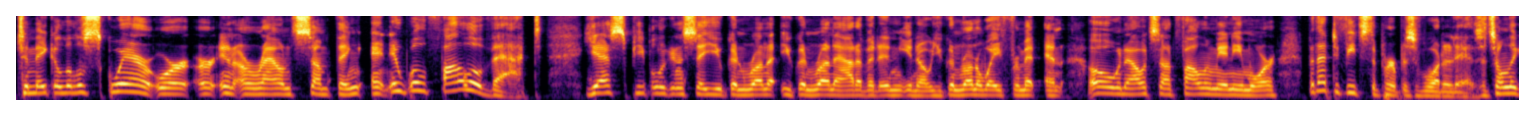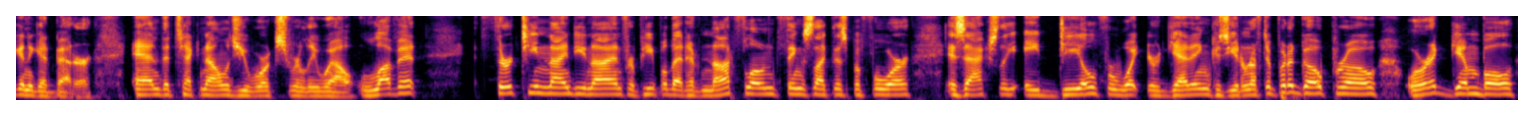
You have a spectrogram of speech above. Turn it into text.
to make a little square or, or in around something and it will follow that. Yes, people are going to say you can run you can run out of it and you know you can run away from it and oh now it's not following me anymore but that defeats the purpose of what it is it's only going to get better and the technology works really well love it $13.99 for people that have not flown things like this before is actually a deal for what you're getting because you don't have to put a GoPro or a gimbal.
